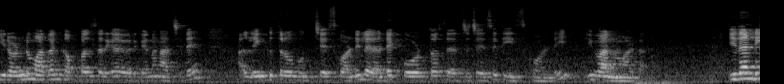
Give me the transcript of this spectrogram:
ఈ రెండు మాత్రం కంపల్సరిగా ఎవరికైనా నచ్చితే ఆ లింక్ త్రూ బుక్ చేసుకోండి. లేదంటే కోడ్తో సెర్చ్ చేసి తీసుకోండి. ఇవన్నమాట. ఇదండి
